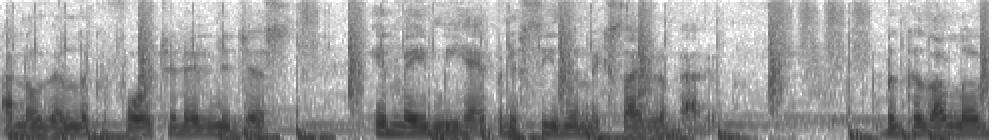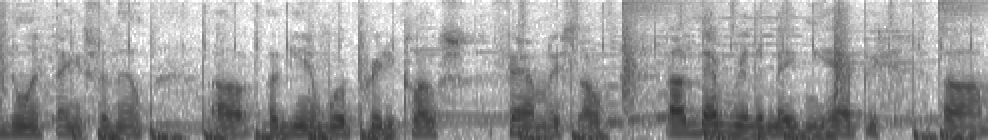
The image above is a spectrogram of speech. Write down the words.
I know they're looking forward to that, and it just it made me happy to see them excited about it because I love doing things for them. Uh, again, we're pretty close family, so uh, that really made me happy. Um,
